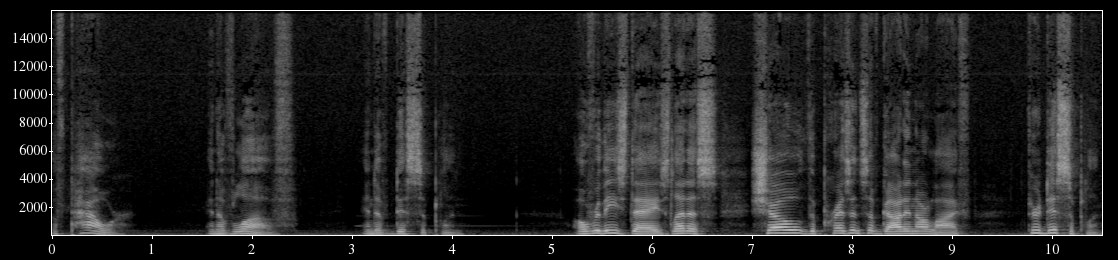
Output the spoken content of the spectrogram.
of power and of love and of discipline. Over these days, let us show the presence of God in our life through discipline.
